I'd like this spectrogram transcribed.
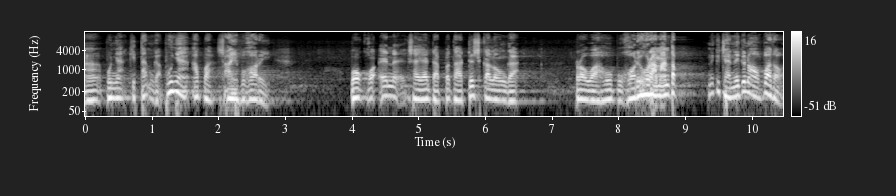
uh, punya kitab enggak? Punya apa? Sahih Bukhari. Pokoknya saya dapat hadis kalau enggak rawahu Bukhari ora mantep. Ini kejadian ini kenapa toh?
